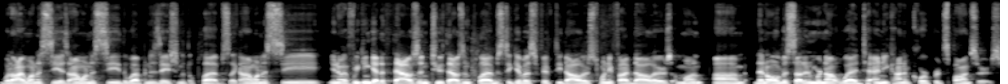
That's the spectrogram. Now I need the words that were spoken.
what I want to see is I want to see the weaponization of the plebs. Like, I want to see, you know, if we can get a thousand, two thousand plebs to give us $50, $25 a month, um, then all of a sudden we're not wed to any kind of corporate sponsors,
